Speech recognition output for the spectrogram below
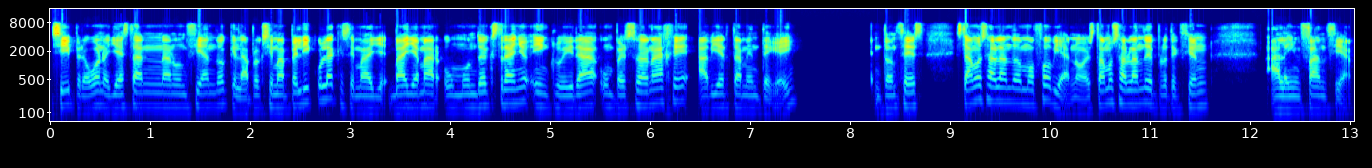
Sí, pero bueno, ya están anunciando que la próxima película, que se va a llamar Un Mundo Extraño, incluirá un personaje abiertamente gay. Entonces, ¿estamos hablando de homofobia? No, estamos hablando de protección a la infancia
